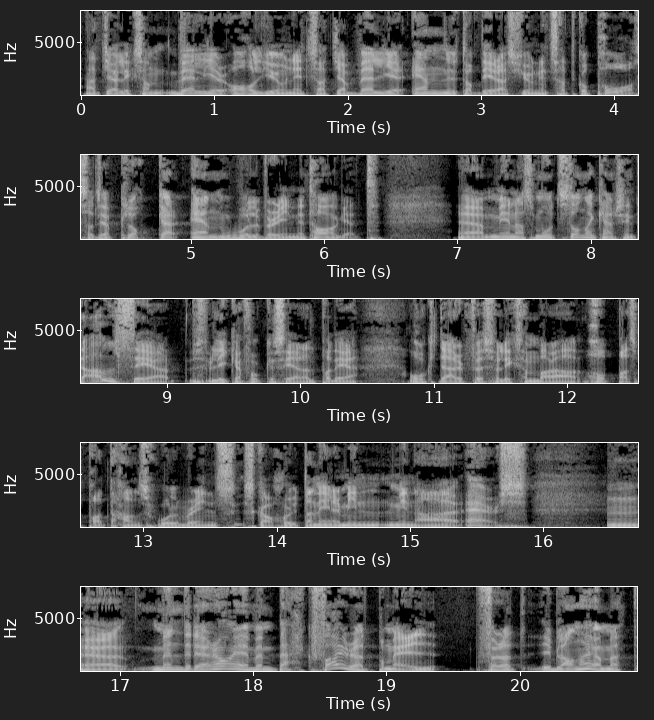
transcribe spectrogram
Att jag liksom väljer all units, att jag väljer en av deras units att gå på. Så att jag plockar en Wolverine i taget. Eh, Medan motståndaren kanske inte alls är lika fokuserad på det. Och därför så liksom bara hoppas på att hans Wolverines ska skjuta ner min, mina airs. Mm. Eh, men det där har även backfirat på mig. För att ibland har jag mött,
